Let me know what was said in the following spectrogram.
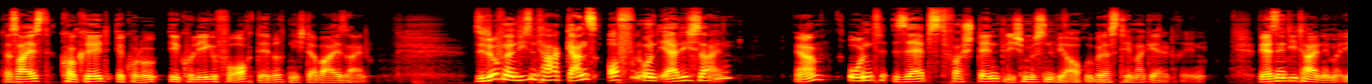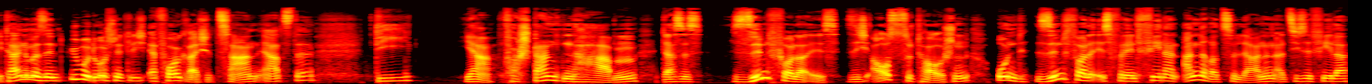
Das heißt, konkret, Ihr, Ihr Kollege vor Ort, der wird nicht dabei sein. Sie dürfen an diesem Tag ganz offen und ehrlich sein, ja, und selbstverständlich müssen wir auch über das Thema Geld reden. Wer sind die Teilnehmer? Die Teilnehmer sind überdurchschnittlich erfolgreiche Zahnärzte, die ja verstanden haben, dass es sinnvoller ist, sich auszutauschen und sinnvoller ist, von den Fehlern anderer zu lernen, als diese Fehler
